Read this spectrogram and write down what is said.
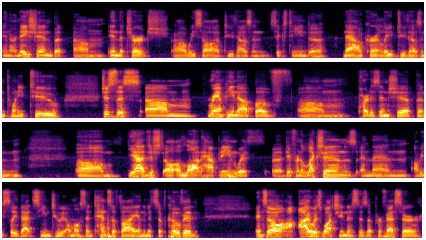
in our nation, but um, in the church. Uh, we saw 2016 to now, currently 2022, just this um, ramping up of um, partisanship and um, yeah, just a, a, lot happening with uh, different elections. And then obviously that seemed to almost intensify in the midst of COVID and so I, was watching this as a professor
